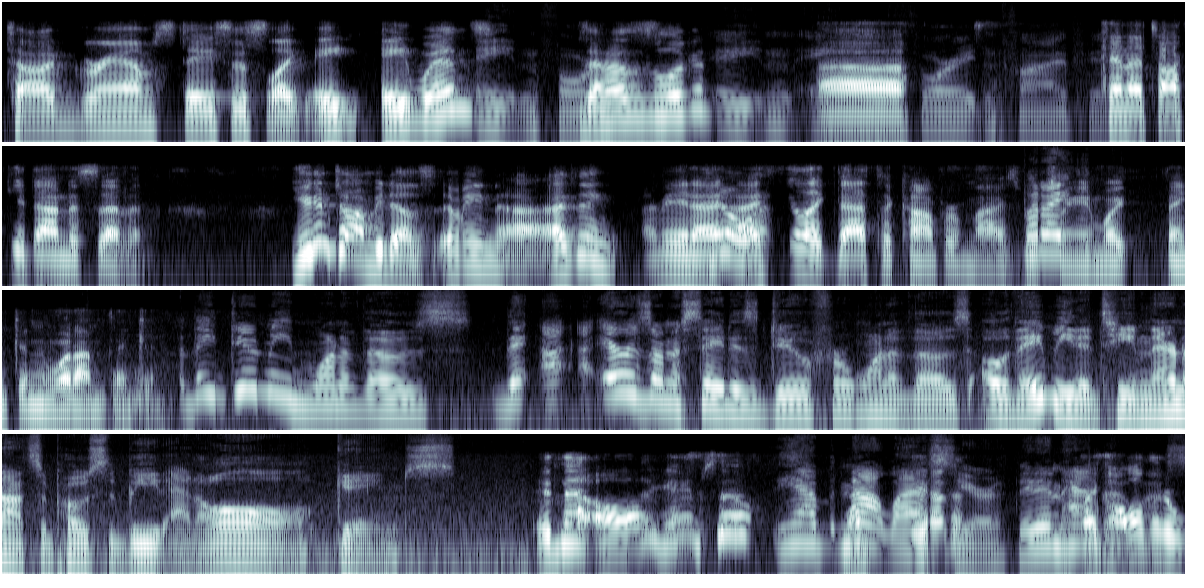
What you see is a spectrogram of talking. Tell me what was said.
Todd Graham stasis, like eight eight wins. Eight and four. Is that how this is looking? eight and eight, Uh, and four, eight and five. Yeah. Can I talk you down to seven? you can talk me down. I mean, I I think I mean, I, I feel like that's a compromise But I- between what you're thinking and what I'm thinking. They do need one of those. They, uh, Arizona State is due for one of those. Oh, they beat a team they're not supposed to beat at all. Games. Isn't that all their games though? Yeah, but One- not last yeah, year. They didn't have Like that all their year.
